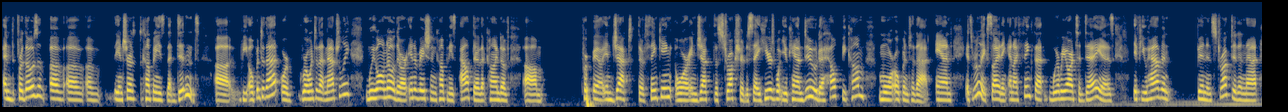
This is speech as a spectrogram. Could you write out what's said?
And for those of of of, of the insurance companies that didn't uh, be open to that or grow into that naturally. We all know there are innovation companies out there that kind of um, uh, inject their thinking or inject the structure to say, here's what you can do to help become more open to that. And it's really exciting. And I think that where we are today is if you haven't been instructed in that,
